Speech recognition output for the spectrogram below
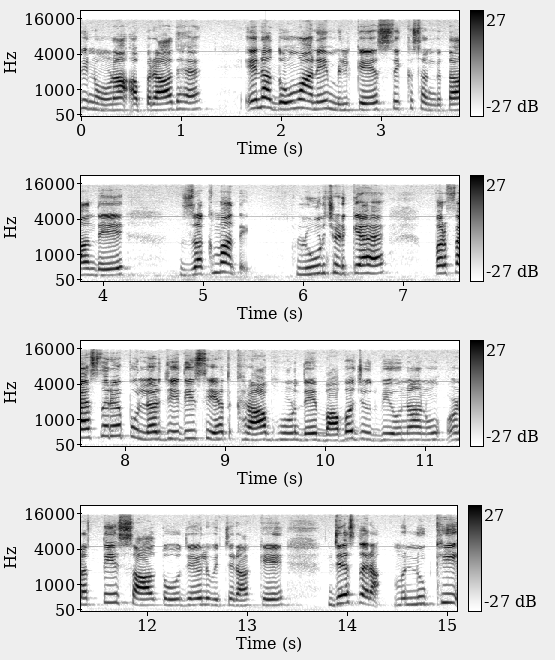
ਘਿਨੌਣਾ ਅਪਰਾਧ ਹੈ। ਇਹਨਾਂ ਦੋਵਾਂ ਨੇ ਮਿਲ ਕੇ ਸਿੱਖ ਸੰਗਤਾਂ ਦੇ ਜ਼ਖਮਾਂ ਤੇ ਲੂਣ ਛਿੜਕਿਆ ਹੈ। ਪ੍ਰੋਫੈਸਰ ਭੁੱਲਰ ਜੀ ਦੀ ਸਿਹਤ ਖਰਾਬ ਹੋਣ ਦੇ ਬਾਵਜੂਦ ਵੀ ਉਹਨਾਂ ਨੂੰ 29 ਸਾਲ ਤੋਂ ਜੇਲ੍ਹ ਵਿੱਚ ਰੱਖ ਕੇ ਜਿਸ ਤਰ੍ਹਾਂ ਮਨੁੱਖੀ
